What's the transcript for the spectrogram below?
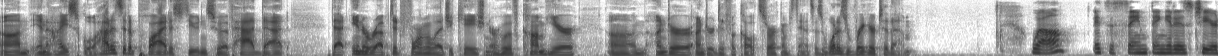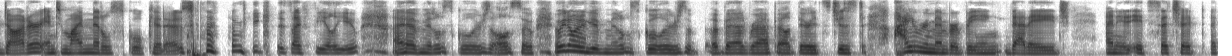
um, in high school. How does it apply to students who have had that that interrupted formal education or who have come here um, under under difficult circumstances? What is rigor to them? Well, it's the same thing it is to your daughter and to my middle school kiddos because I feel you. I have middle schoolers also. And we don't want to give middle schoolers a, a, bad rap out there. It's just, I remember being that age and it, it's such a, a,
